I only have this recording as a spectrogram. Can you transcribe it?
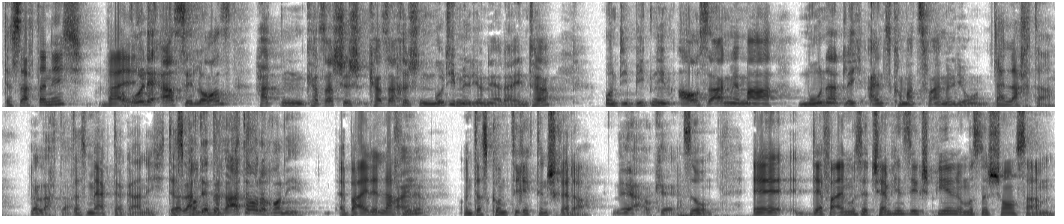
Das sagt er nicht, weil Obwohl der Ercelance hat einen kasachisch, kasachischen Multimillionär dahinter. Und die bieten ihm auch, sagen wir mal, monatlich 1,2 Millionen. da lacht er. Da lacht er. Das merkt er gar nicht. da Das lacht kommt, der Berater oder Ronny? äh, beide lachen Beide. Und das kommt direkt in Schredder. Ja, okay. So, äh, der Verein muss ja Champions League spielen und muss eine Chance haben.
